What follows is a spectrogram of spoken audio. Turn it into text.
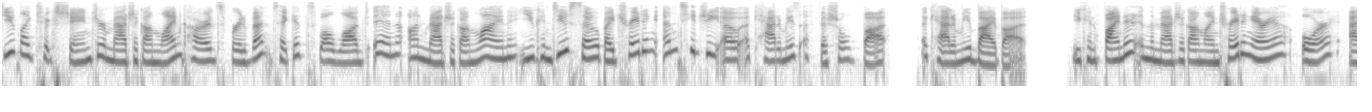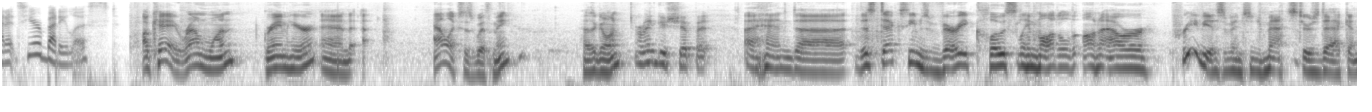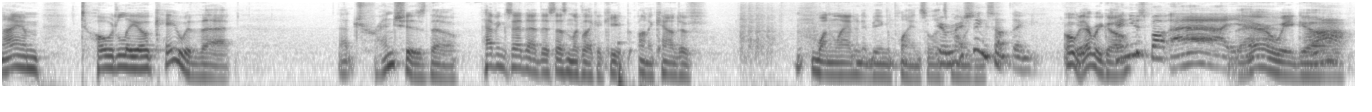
If you'd like to exchange your Magic Online cards for event tickets while logged in on Magic Online, you can do so by trading MTGO Academy's official bot, Academy Buy Bot. You can find it in the Magic Online trading area or add it to your buddy list. Okay, round one. Graham here, and Alex is with me. How's it going? I think you ship it. And uh, this deck seems very closely modeled on our previous Vintage Masters deck, and I am totally okay with that. That trenches, though. Having said that, this doesn't look like a keep on account of one land and it being a plane, so let's You're missing something. Oh, there we go. Can you spot? Ah, yeah. There we go. Ah.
